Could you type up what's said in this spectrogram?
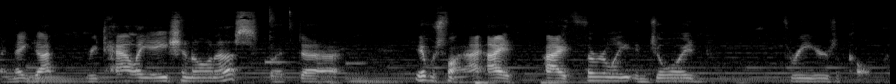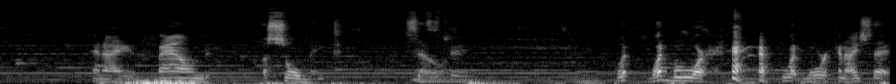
and they got retaliation on us, but uh, it was fun. I, I, I thoroughly enjoyed three years of Culver, and I found a soulmate. So, That's true. what what more? what more can I say?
